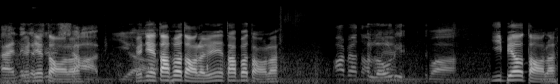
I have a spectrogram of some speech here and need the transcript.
哎，那个真原点倒了傻逼啊！原点大炮倒了，原点大炮倒了，二标倒了。楼里吗？一标倒了。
